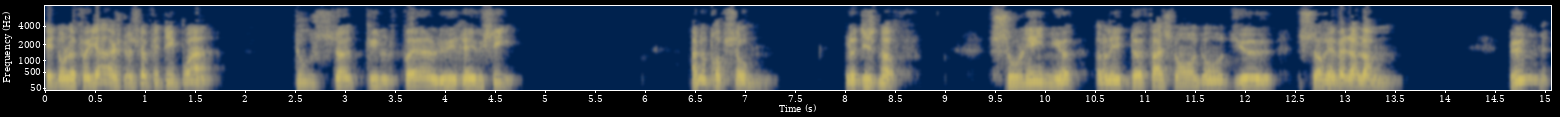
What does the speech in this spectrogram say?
et dont le feuillage ne se flétrit point. Tout ce qu'il fait lui réussit. Un autre psaume, le 19, souligne les deux façons dont Dieu se révèle à l'homme une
